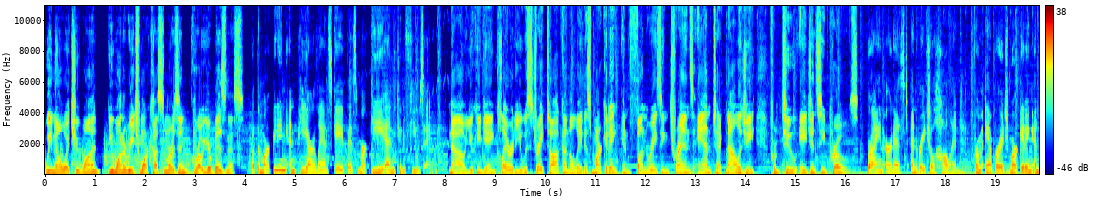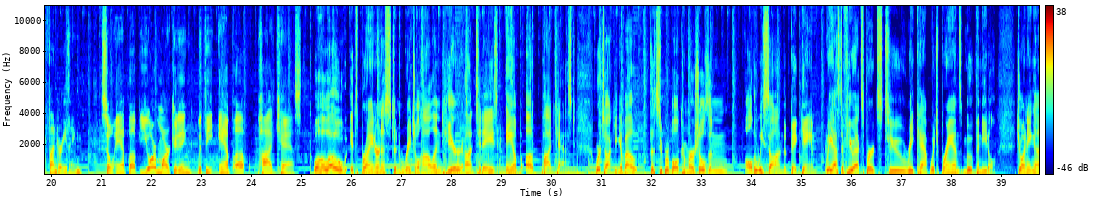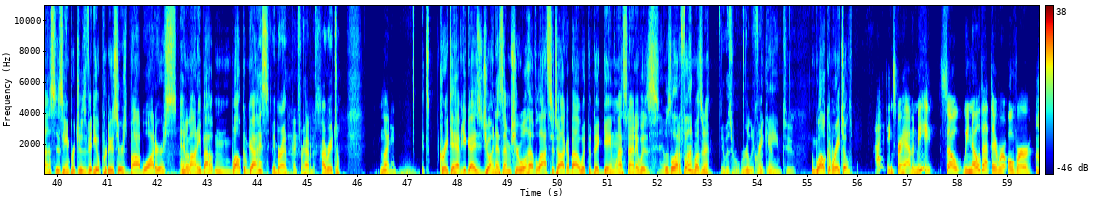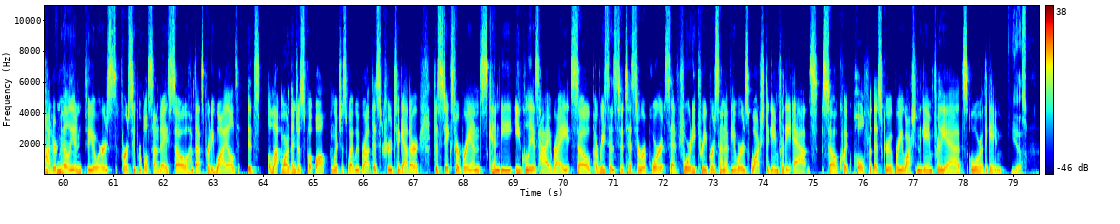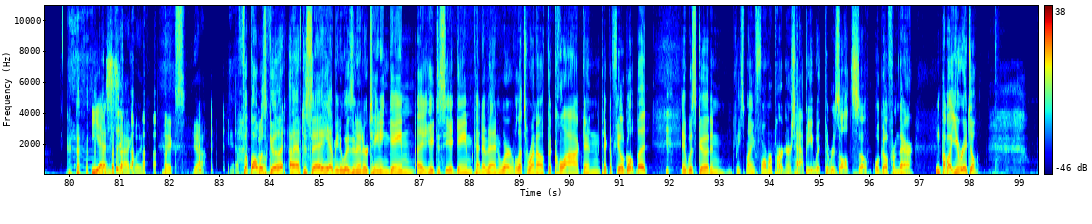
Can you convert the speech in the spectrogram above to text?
We know what you want. You want to reach more customers and grow your business. But the marketing and PR landscape is murky and confusing. Now you can gain clarity with straight talk on the latest marketing and fundraising trends and technology from two agency pros. Brian Ernest and Rachel Holland from Amperage Marketing and Fundraising. So amp up your marketing with the Amp Up Podcast. Well, hello, it's Brian Ernest and Rachel Holland here on today's Amp Up Podcast. We're talking about the Super Bowl commercials and all that we saw in the big game. We asked a few experts to recap which brands move the needle. Joining us is Amperage's video producers, Bob Waters and Hello. Monty Bowden. Welcome, guys. Hey, Brian. Thanks for having us. Hi, Rachel. Morning. It's great to have you guys join us. I'm sure we'll have lots to talk about with the big game last night. It was it was a lot of fun, wasn't it? It was really Great fun. game, too. Welcome, Rachel. Hi, thanks for having me. So, we know that there were over 100 million viewers for Super Bowl Sunday, so that's pretty wild. It's a lot more than just football, which is why we brought this crew together. The stakes for brands can be equally as high, right? So, a recent Statista report said 43% of viewers watched the game for the ads. So, quick poll for this group are you watching the game for the ads or the game? Yes. Yes. Exactly. Knicks. Yeah. Football was good, I have to say. I mean, it was an entertaining game. I hate to see a game kind of end where, well, let's run out the clock and kick a field goal, but it was good, and at least my former partner's happy with the results. So we'll go from there. How about you, Rachel?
